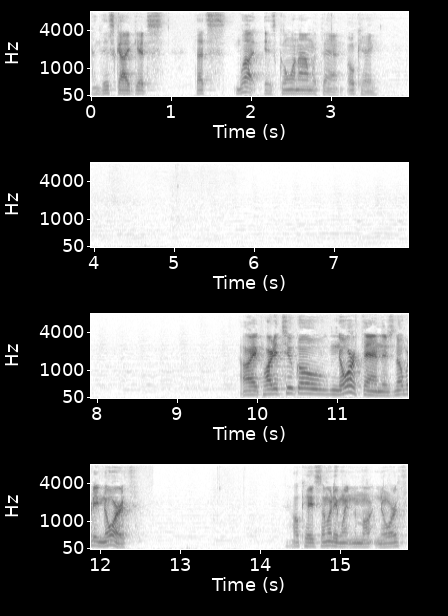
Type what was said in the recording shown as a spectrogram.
And this guy gets... That's... What is going on with that? Okay. Alright, party two go north then. There's nobody north. Okay, somebody went north.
